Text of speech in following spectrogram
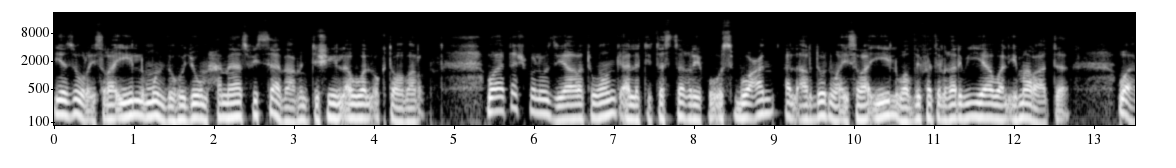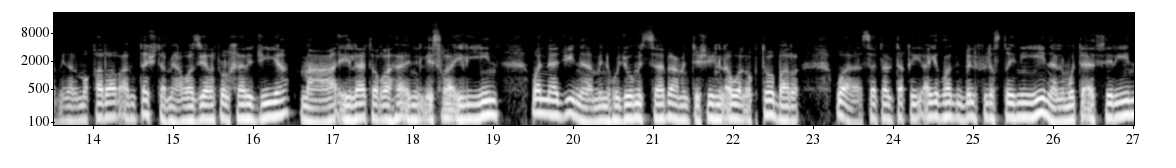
يزور إسرائيل منذ هجوم حماس في السابع من تشرين الأول أكتوبر. وتشمل زيارة وونغ التي تستغرق أسبوعا الأردن وإسرائيل والضفة الغربية والإمارات. ومن المقرر أن تجتمع وزيرة الخارجية مع عائلات الرهائن الإسرائيليين والناجين من هجوم السابع من تشرين الأول أكتوبر وستلتقي أيضا بالفلسطينيين المتأثرين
